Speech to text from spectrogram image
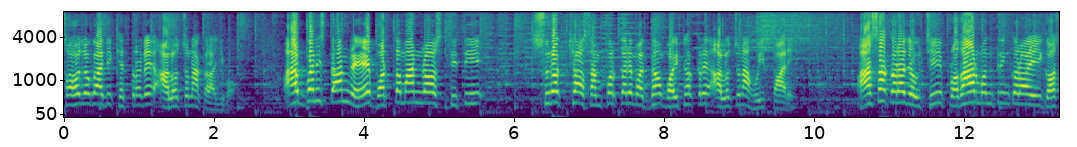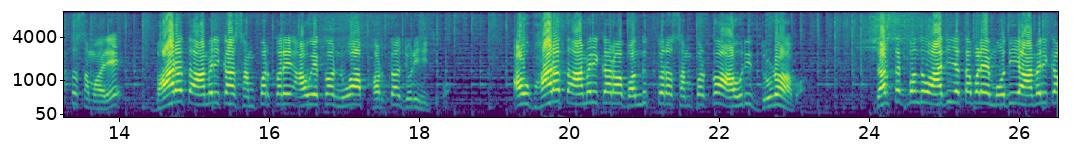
सहयोग आदि क्षेत्र में आलोचना आफगानिस्तान वर्तमान स्थिति सुरक्षा संपर्क में बैठक आलोचना पाए आशा करा प्रधानमंत्री गस्त समय ଭାରତ ଆମେରିକା ସମ୍ପର୍କରେ ଆଉ ଏକ ନୂଆ ଫର୍ଦ୍ଦ ଯୋଡ଼ି ହୋଇଯିବ ଆଉ ଭାରତ ଆମେରିକାର ବନ୍ଧୁତ୍ୱର ସମ୍ପର୍କ ଆହୁରି ଦୃଢ଼ ହେବ ଦର୍ଶକ ବନ୍ଧୁ ଆଜି ଯେତେବେଳେ ମୋଦି ଆମେରିକା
